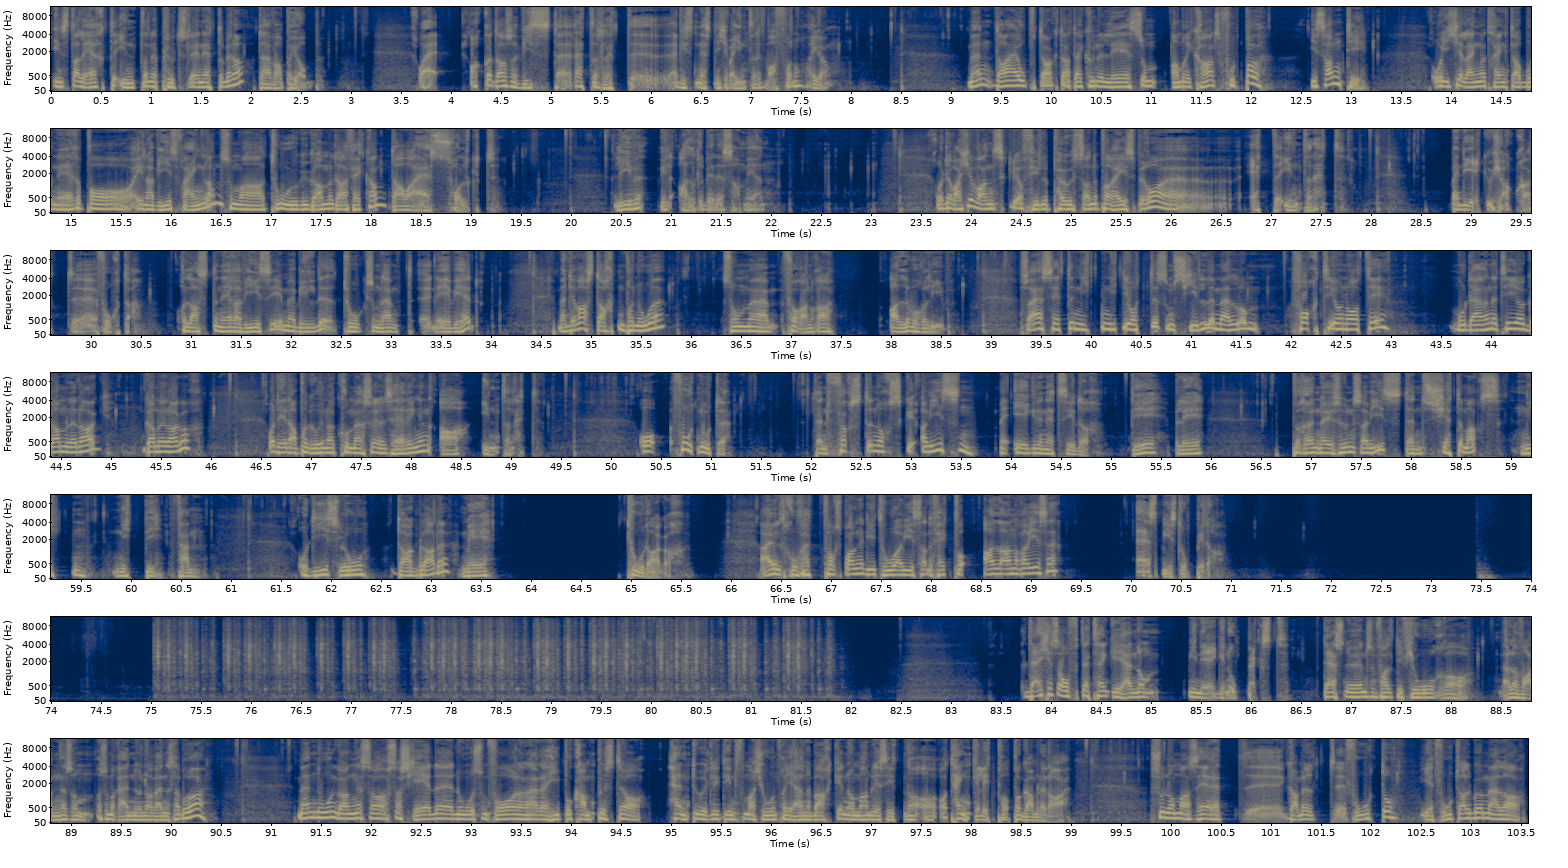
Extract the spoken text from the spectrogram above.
installerte internett plutselig en ettermiddag da jeg var på jobb. Og jeg, akkurat da så visste jeg rett og slett eh, Jeg visste nesten ikke hva internett var for noe engang. Men da jeg oppdaget at jeg kunne lese om amerikansk fotball i sanntid, og ikke lenger trengte å abonnere på en avis fra England som var to uker gammel da jeg fikk den, da var jeg solgt. Livet vil aldri bli det samme igjen. Og det var ikke vanskelig å fylle pausene på reisebyrået eh, etter internett. Men det gikk jo ikke akkurat eh, fort, da. Å laste ned aviser med bilde tok som nevnt en evighet, men det var starten på noe som eh, forandra alle våre liv. Så jeg setter 1998 som skille mellom fortid og nåtid, moderne tid og gamle, dag, gamle dager, og det er da av kommersialiseringen av internett. Og fotnote. Den første norske avisen med egne nettsider, det ble Brønnøysunds Avis den 6. mars 1995. Og de slo Dagbladet med to dager. Jeg vil tro at forspranget de to avisene fikk på alle andre aviser, er spist opp i dag. Det er ikke så ofte jeg tenker gjennom min egen oppvekst. Det er snøen som falt i fjor, og, eller vannet som, som renner under Venneslabrua. Men noen ganger så, så, skjer det noe som får den hippocampus til å hente ut litt informasjon fra hjernebarken når man blir sittende og, og tenke litt på, på gamle dager. Så når man ser et eh, gammelt eh, foto i et fotoalbum, eller,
